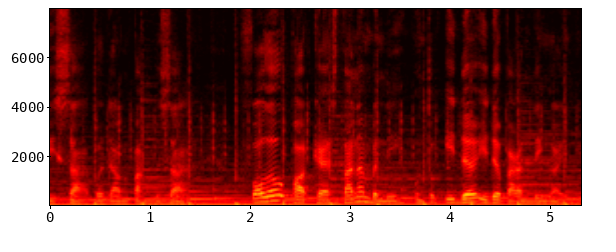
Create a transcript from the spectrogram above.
bisa berdampak besar. Follow podcast Tanam Benih untuk ide-ide parenting lainnya.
